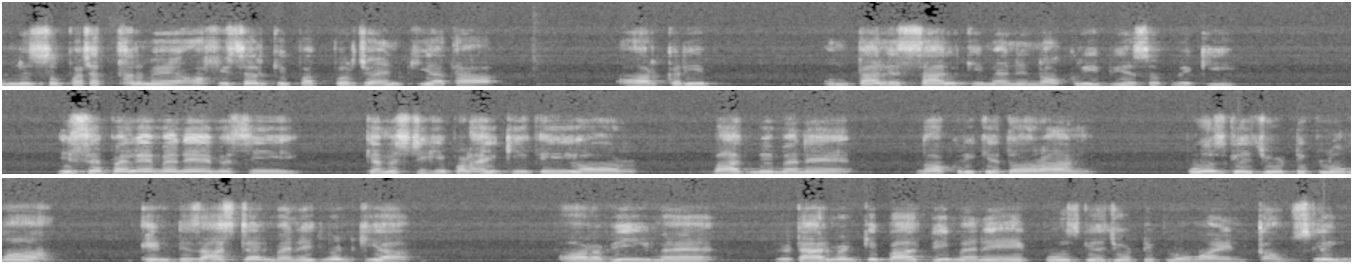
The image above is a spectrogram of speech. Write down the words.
1975 में ऑफिसर के पद पर ज्वाइन किया था और करीब उनतालीस साल की मैंने नौकरी बीएसएफ में की। इससे पहले मैंने एमएससी केमिस्ट्री की पढ़ाई की थी और बाद में मैंने नौकरी के दौरान post graduate diploma in disaster management किया और अभी मैं रिटायरमेंट के बाद भी मैंने एक post graduate diploma in counselling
